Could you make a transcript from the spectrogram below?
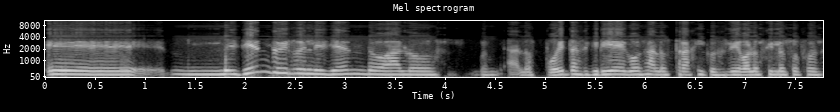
eh, leyendo y releyendo a los a los poetas griegos, a los trágicos griegos, a los filósofos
